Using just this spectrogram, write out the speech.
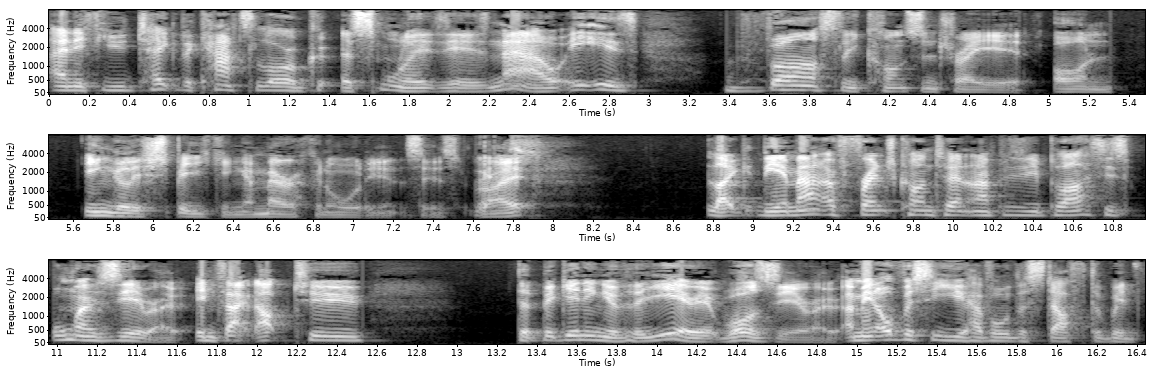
and if you take the catalog as small as it is now, it is vastly concentrated on English speaking American audiences, right? Like the amount of French content on Apple TV Plus is almost zero. In fact, up to the beginning of the year, it was zero. I mean, obviously you have all the stuff with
